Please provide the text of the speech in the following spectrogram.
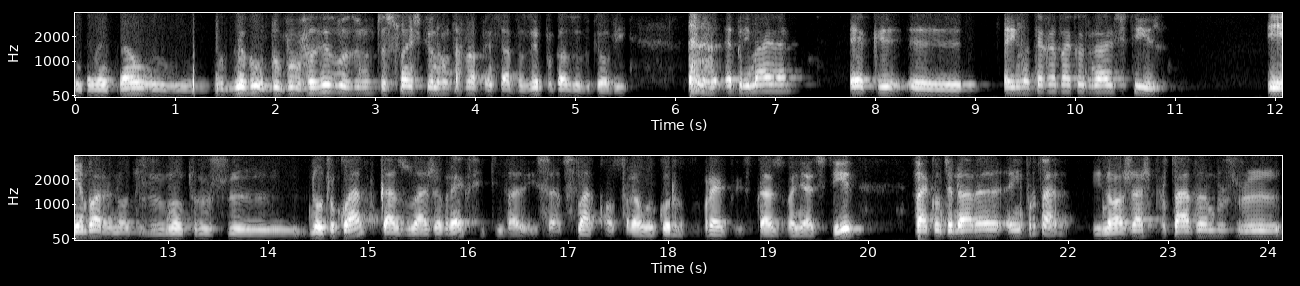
intervenção, vou fazer duas anotações que eu não estava a pensar fazer por causa do que eu vi. A primeira é que eh, a Inglaterra vai continuar a existir. E embora noutros, noutros, uh, noutro quadro, caso haja Brexit, e, e sabe-se lá qual será o acordo de Brexit, caso venha a existir, vai continuar a, a importar. E nós já exportávamos uh,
